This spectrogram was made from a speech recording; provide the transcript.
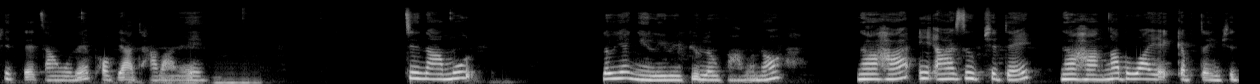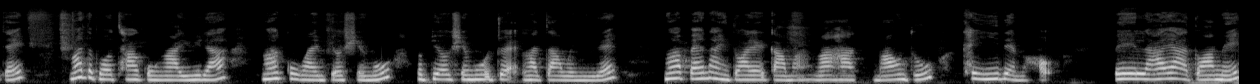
ဖြစ်တဲ့အကြောင်းကိုလည်းဖော်ပြထားပါတယ်။ကျင်နာမှုလောက်ရငယ်လေးတွေပြုလုပ်ပါမနော်။ငါဟာအင်အားစုဖြစ်တဲ့ ငါဟာငါဘဝရဲ့ကပတိန်ဖြစ်တဲ့ငါသဘောထားကိုငါရွေးတာငါကိုယ်ပိုင်ပျော်ရွှင်မှုမပျော်ရွှင်မှုအတွက်ငါတာဝန်ယူတယ်။ငါပန်းနိုင်သွားတဲ့အခါမှာငါဟာမောင်းသူခရီးတယ်မဟုတ်ဘယ်လားရသွားမယ်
